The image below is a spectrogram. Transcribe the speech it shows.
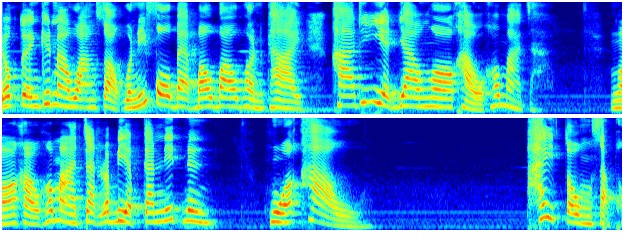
ยกตัวเองขึ้นมาวางศอก วันนี้โฟแบบเบาๆผ่อนคลาย ขาที่เหยียดยาวงอเข่าเข้ามาจ้ะ งอเข่าเข้ามาจัดระเบียบกันนิดนึง หัวเข่า ให้ตรงสะโพ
